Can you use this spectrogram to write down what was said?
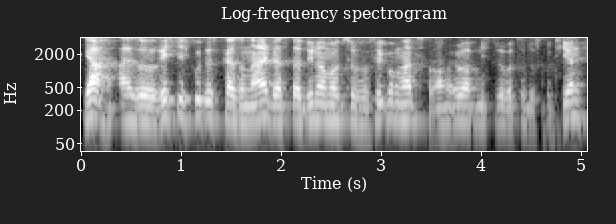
Ja, also richtig gutes Personal, das da Dynamo zur Verfügung hat, brauchen wir überhaupt nicht darüber zu diskutieren.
